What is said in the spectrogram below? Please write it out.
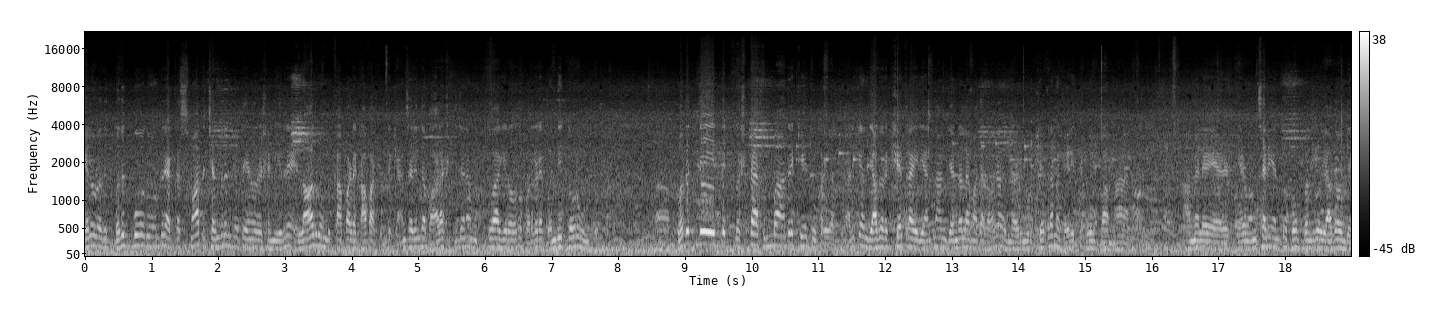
ಕೆಲವರು ಅದಕ್ಕೆ ಬದುಕ್ಬೋದು ಅಂದರೆ ಅಕಸ್ಮಾತ್ ಚಂದ್ರನ ಜೊತೆ ಏನಾದರೂ ಶನಿ ಇದ್ದರೆ ಎಲ್ಲಾದರೂ ಒಂದು ಕಾಪಾಡೆ ಕಾಪಾಡ್ತಾರೆ ಕ್ಯಾನ್ಸರಿಂದ ಭಾಳಷ್ಟು ಜನ ಮುಕ್ತವಾಗಿರೋರು ಹೊರಗಡೆ ಬಂದಿದ್ದವರು ಉಂಟು. ಬದುಕದೇ ಇದ್ದಕ್ಕೆ ಕಷ್ಟ ತುಂಬ ಅಂದರೆ ಕೇತು ಪರಿವರ್ತನೆ. ಅದಕ್ಕೆ ಒಂದು ಯಾವ್ದಾದ್ರು ಕ್ಷೇತ್ರ ಇದೆಯಾ ಅಂತ ನಾನು ಜನರಲ್ಲಾಗಿ ಮಾತಾಡುವಾಗ ಒಂದು ಎರಡು ಮೂರು ಕ್ಷೇತ್ರನೂ ಹೇಳಿದ್ದೆ. ಹೋಗಿ ಬಾಮ್ಮ ಆಮೇಲೆ ಎರಡು ಒಂದ್ಸಲಿ ಅಂತೂ ಹೋಗಿ ಬಂದರು ಯಾವುದೋ ಒಂದು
